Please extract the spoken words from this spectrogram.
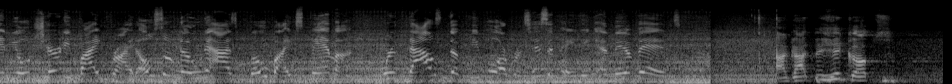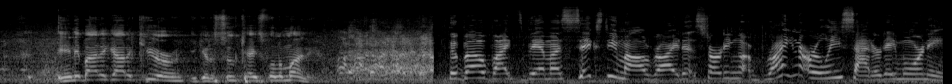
annual charity bike ride, also known as Bo Bikes Bama, where thousands of people are participating in the event. I got the hiccups. Anybody got a cure, you get a suitcase full of money. The Bo Bikes Bama 60 mile ride starting bright and early Saturday morning.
